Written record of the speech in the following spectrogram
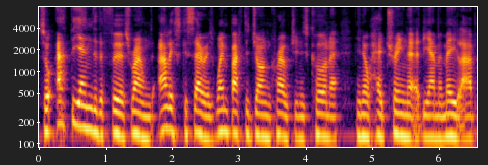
So at the end of the first round, Alex Caceres went back to John Crouch in his corner, you know, head trainer at the MMA lab,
